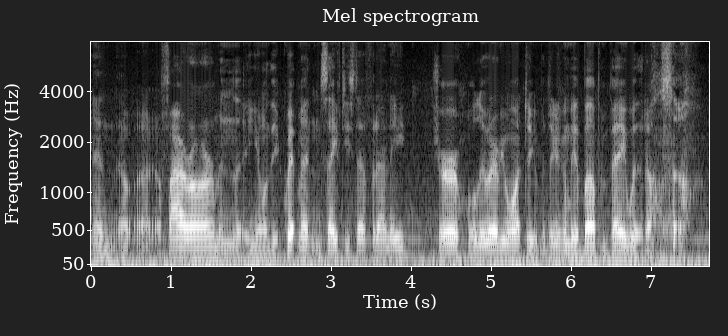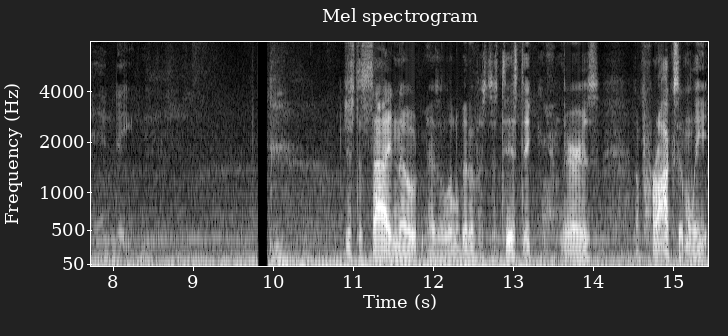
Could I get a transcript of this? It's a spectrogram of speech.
and a, a firearm and the, you know the equipment and safety stuff that I need. Sure, we'll do whatever you want to, but there's gonna be a bump and pay with it also. Indeed. Just a side note, as a little bit of a statistic, there is approximately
